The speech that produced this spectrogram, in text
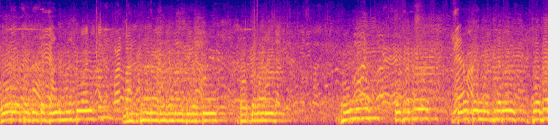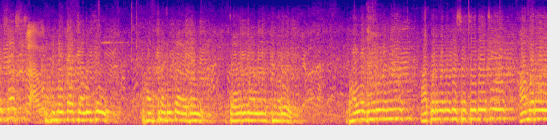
গোল এপর্যন্ত পাইনাহান্তি ମଧ୍ୟାହ୍ନ ଭୋଜନ ବିରତି ବର୍ତ୍ତମାନ ହୋଇନି ସେଠାରେ ମଧ୍ୟରେ ଜବରଦସ୍ତ ଭୂମିକା ଚାଲିଛି ଖାତାଡିକା ଏବଂ ଜାଉରିମାଲ ମଧ୍ୟରେ ଭାଇ ଓ ଭଉଣୀମାନେ ଆପଣମାନଙ୍କୁ ସୂଚେଇ ଦେଉଛି ଆମର ଏଇ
